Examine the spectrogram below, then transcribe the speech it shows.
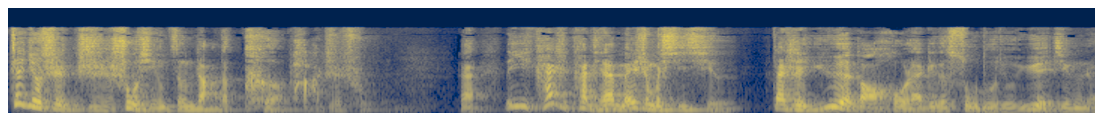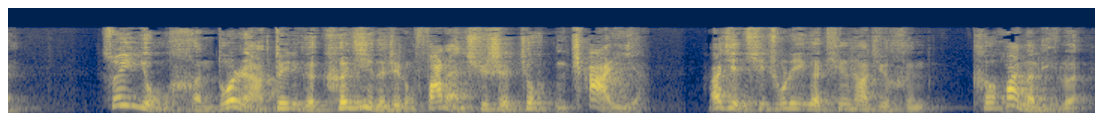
这就是指数型增长的可怕之处。哎，一开始看起来没什么稀奇的，但是越到后来，这个速度就越惊人。所以有很多人啊，对这个科技的这种发展趋势就很诧异啊，而且提出了一个听上去很科幻的理论，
